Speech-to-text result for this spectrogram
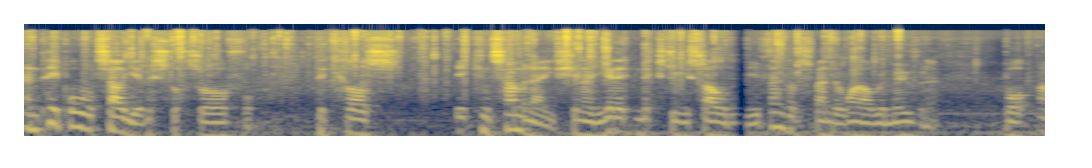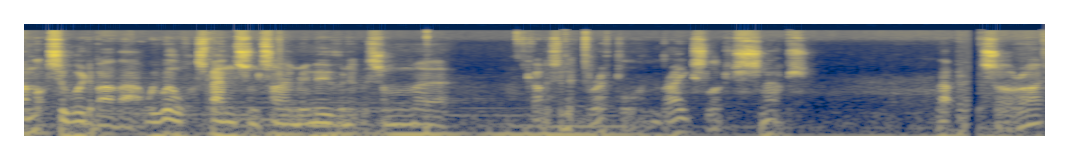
and people will tell you this stuff's awful because it contaminates, you know, you get it mixed with your solder, you've then got to spend a while removing it. But I'm not too worried about that. We will spend some time removing it with some uh, It's a bit brittle. Brakes look, it just snaps. That bit's all right.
